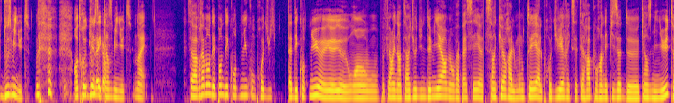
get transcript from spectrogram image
12 minutes. Entre 12 et 15 minutes. Ouais. Ça va vraiment dépendre des contenus qu'on produit. Tu as des contenus euh, où on peut faire une interview d'une demi-heure, mais on va passer 5 euh, heures à le monter, à le produire, etc. pour un épisode de 15 minutes.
